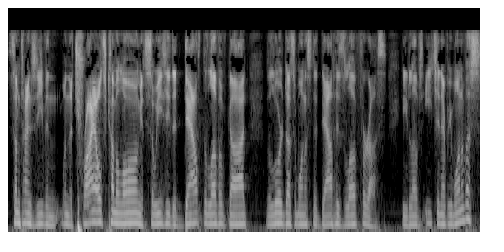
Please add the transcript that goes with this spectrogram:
Sometimes, even when the trials come along, it's so easy to doubt the love of God. The Lord doesn't want us to doubt His love for us. He loves each and every one of us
